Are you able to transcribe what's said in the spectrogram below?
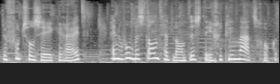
de voedselzekerheid en hoe bestand het land is tegen klimaatschokken.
